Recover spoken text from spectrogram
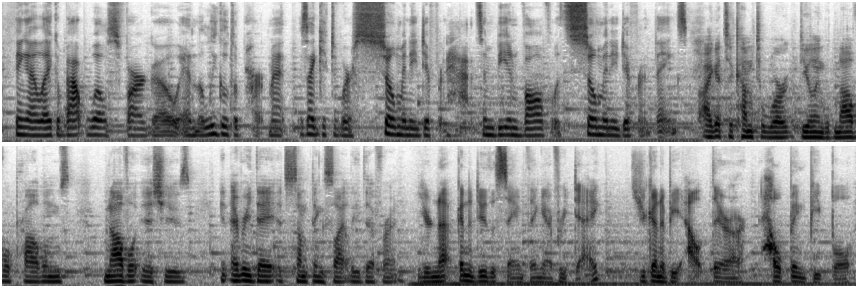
the thing I like about Wells Fargo and the legal department is I get to wear so many different hats and be involved with so many different things. I get to come to work dealing with novel problems, novel issues, and every day it's something slightly different. You're not going to do the same thing every day. You're going to be out there helping people.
